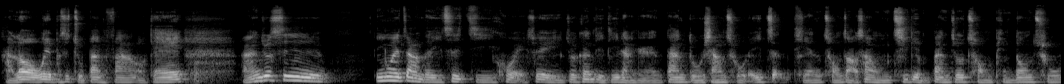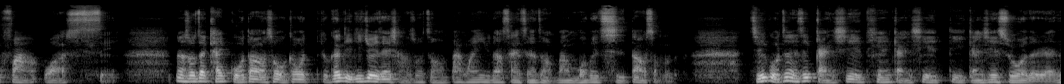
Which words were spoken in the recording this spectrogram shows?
Hello，我也不是主办方，OK，反正就是。因为这样的一次机会，所以就跟弟弟两个人单独相处了一整天。从早上我们七点半就从屏东出发，哇塞！那时候在开国道的时候，我跟我我跟弟弟就一直在想说怎么办？万一遇到塞车怎么办？我们会不会迟到什么的？结果真的是感谢天，感谢地，感谢所有的人。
